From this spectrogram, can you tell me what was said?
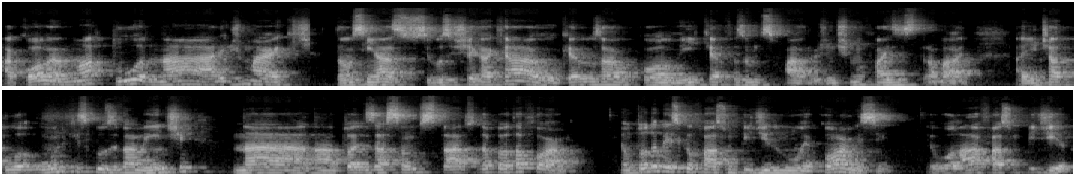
A cola não atua na área de marketing. Então, assim, ah, se você chegar aqui, ah, eu quero usar o colo e quero fazer um disparo, a gente não faz esse trabalho. A gente atua única e exclusivamente na, na atualização de status da plataforma. Então, toda vez que eu faço um pedido no e-commerce, eu vou lá, faço um pedido.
